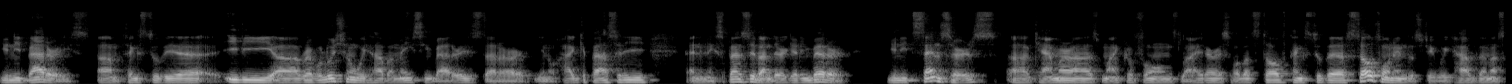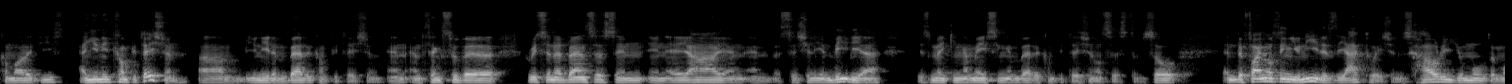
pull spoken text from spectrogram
You need batteries. Um, thanks to the uh, EV uh, revolution, we have amazing batteries that are, you know, high capacity and inexpensive, and they're getting better. You need sensors, uh, cameras, microphones, lidars, all that stuff. Thanks to the cell phone industry, we have them as commodities. And you need computation. Um, you need embedded computation. And, and thanks to the recent advances in, in AI and, and essentially NVIDIA is making amazing embedded computational systems. So, and the final thing you need is the actuations. How do you move the,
